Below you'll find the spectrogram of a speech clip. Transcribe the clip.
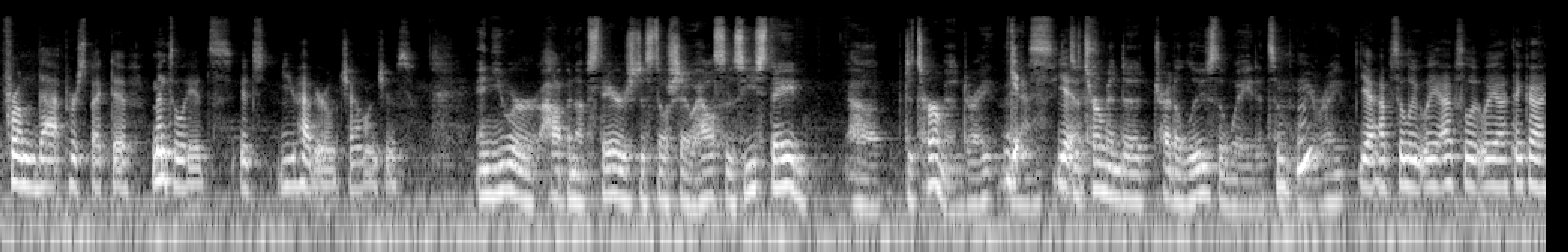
from that perspective, mentally, it's it's you have your own challenges. And you were hopping upstairs to still show houses. You stayed uh, determined, right? Yes, yes. Determined to try to lose the weight at some Mm-hmm. point, right? Yeah, absolutely, absolutely. I think I,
